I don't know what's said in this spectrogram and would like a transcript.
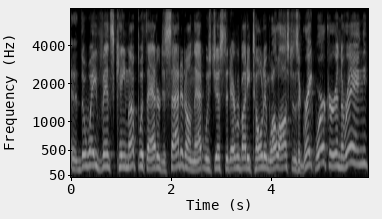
Uh, the way Vince came up with that or decided on that was just that everybody told him, well, Austin's a great worker in the ring.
